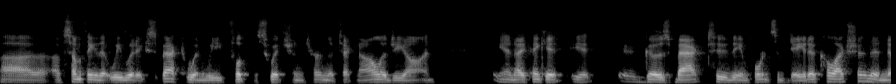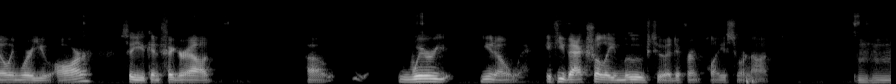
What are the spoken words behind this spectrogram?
uh, of something that we would expect when we flip the switch and turn the technology on. And I think it, it, goes back to the importance of data collection and knowing where you are so you can figure out uh, where, you know, if you've actually moved to a different place or not. Mm-hmm.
